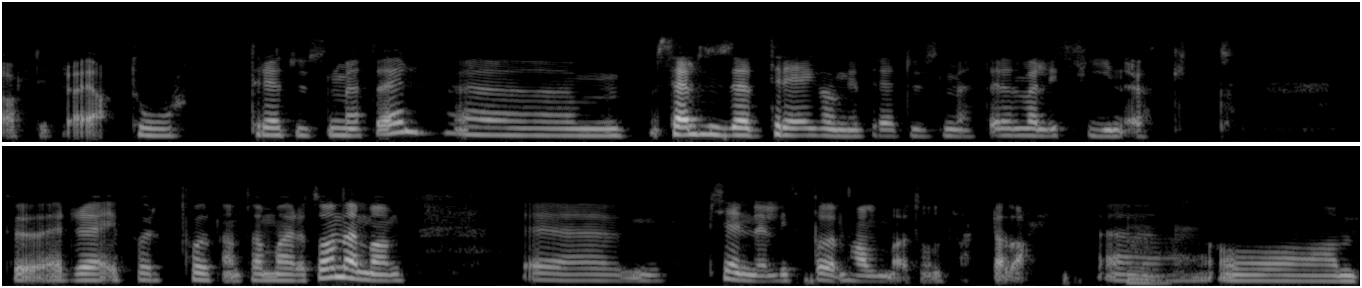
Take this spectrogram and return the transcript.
alt fra ja, 2000-3000 meter. Selv syns jeg tre ganger 3000 meter er en veldig fin økt før, i for, forkant av maraton. der man eh, kjenner litt på den halvmaratonfarta, da. Eh, og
